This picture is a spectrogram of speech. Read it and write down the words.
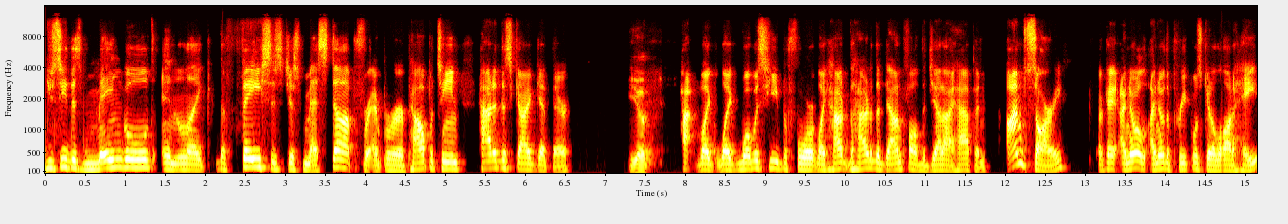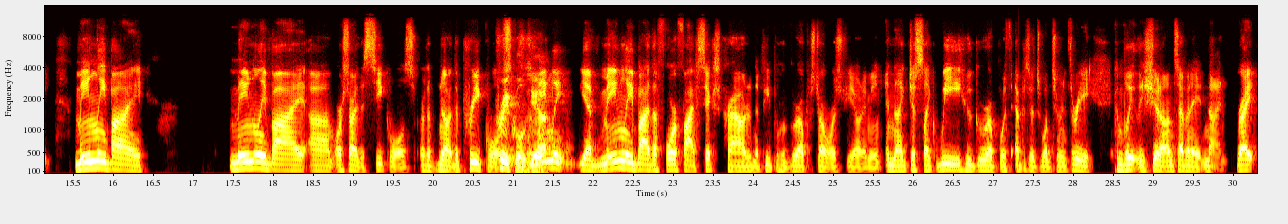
you see this mangled and like the face is just messed up for Emperor Palpatine. How did this guy get there? Yep. How, like, like what was he before? Like, how how did the downfall of the Jedi happen? I'm sorry. Okay, I know I know the prequels get a lot of hate, mainly by mainly by um or sorry the sequels or the no the prequels Prequels, yeah. mainly yeah mainly by the four five six crowd and the people who grew up with star wars if you know what i mean and like just like we who grew up with episodes one two and three completely shit on seven eight nine right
